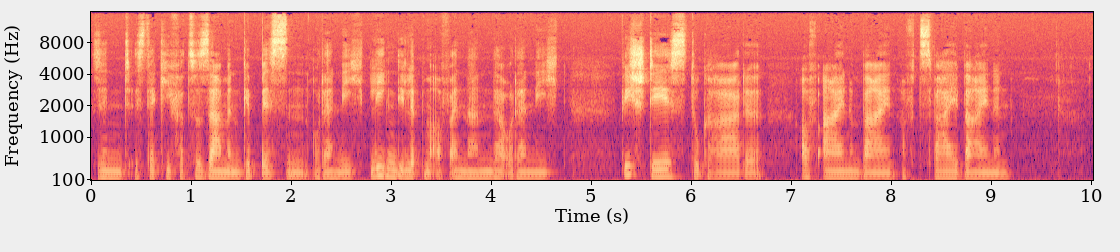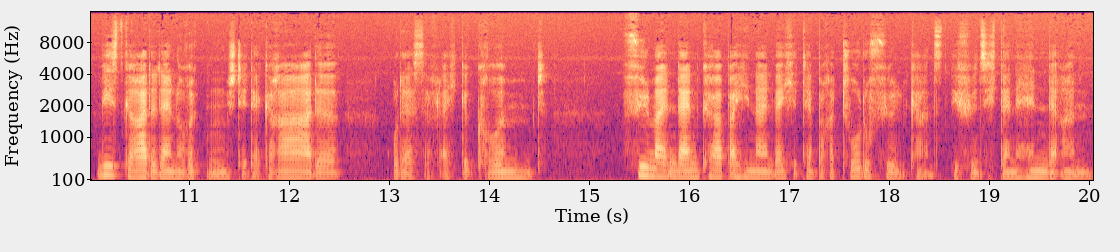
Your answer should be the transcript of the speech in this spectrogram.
Sind, ist der Kiefer zusammengebissen oder nicht? Liegen die Lippen aufeinander oder nicht? Wie stehst du gerade? Auf einem Bein, auf zwei Beinen? Wie ist gerade dein Rücken? Steht er gerade oder ist er vielleicht gekrümmt? Fühl mal in deinen Körper hinein, welche Temperatur du fühlen kannst. Wie fühlen sich deine Hände an?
